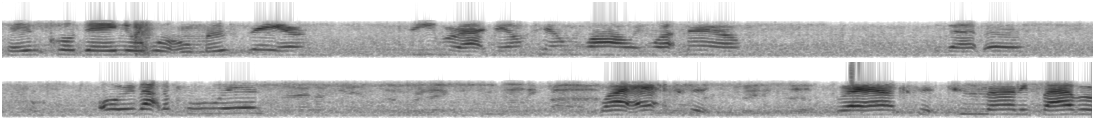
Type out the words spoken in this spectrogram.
Okay, Uncle Daniel, we're almost there. See, we're at downtown Raleigh What now. That, uh, are we about to pull in. We're exit. We're at exit 295 and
